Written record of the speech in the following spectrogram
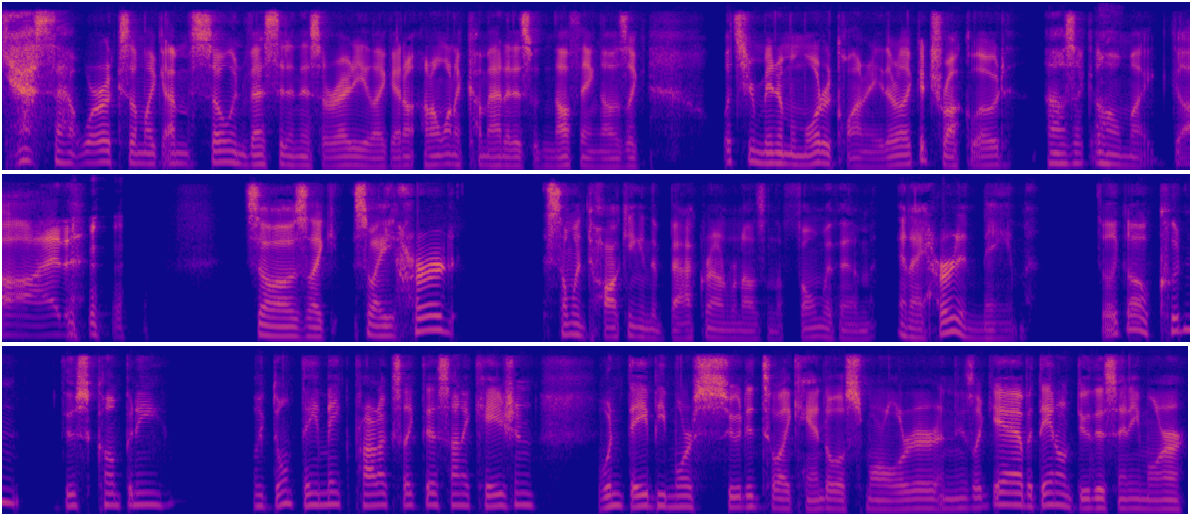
guess that works. I'm like, I'm so invested in this already. Like, I don't, I don't want to come out of this with nothing. I was like, what's your minimum order quantity? They're like a truckload. I was like, oh my God. So I was like, so I heard someone talking in the background when I was on the phone with him, and I heard a name. They're like, oh, couldn't this company, like, don't they make products like this on occasion? Wouldn't they be more suited to like handle a small order? And he's like, yeah, but they don't do this anymore.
